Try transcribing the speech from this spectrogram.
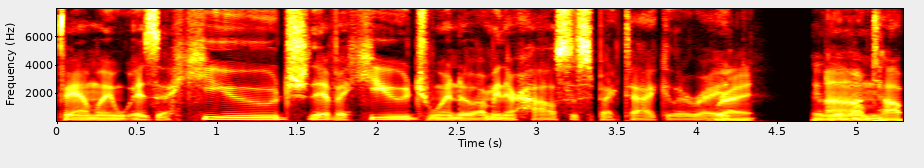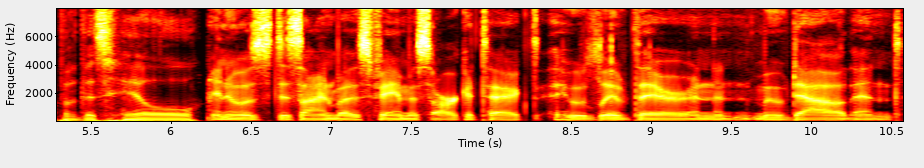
family is a huge. They have a huge window. I mean, their house is spectacular, right? Right. They live on Um, top of this hill. and it was designed by this famous architect who lived there and then moved out and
